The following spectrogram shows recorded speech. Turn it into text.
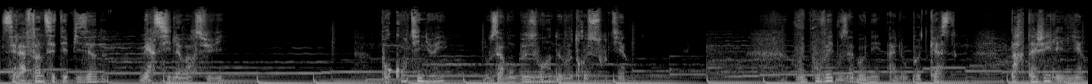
C'est la fin de cet épisode. Merci de l'avoir suivi. Pour continuer, nous avons besoin de votre soutien. Vous pouvez vous abonner à nos podcasts, partager les liens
